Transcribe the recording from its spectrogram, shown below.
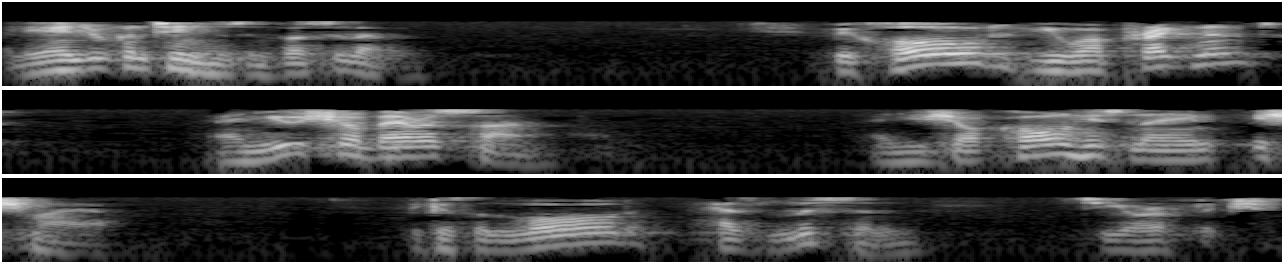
And the angel continues in verse 11. Behold, you are pregnant, and you shall bear a son, and you shall call his name Ishmael, because the Lord has listened to your affliction.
